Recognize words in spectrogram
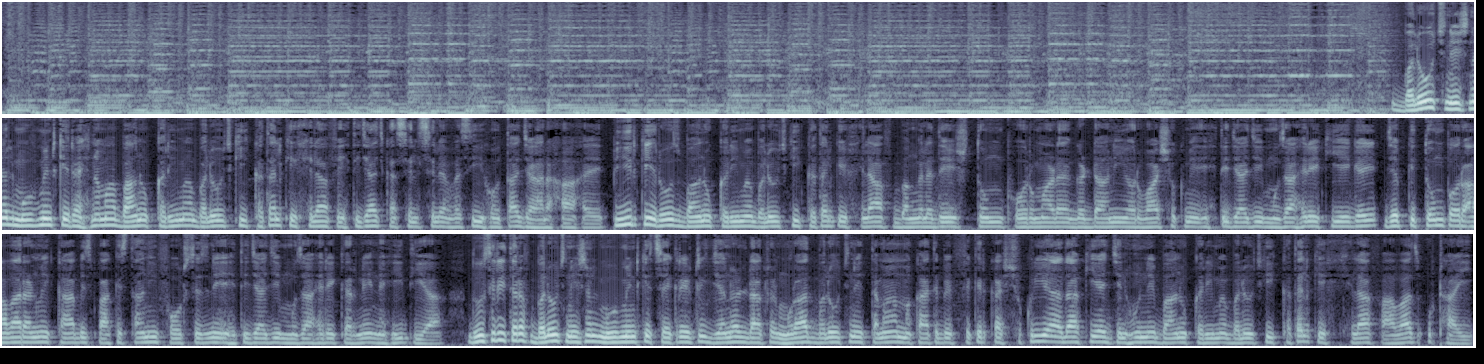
बलोच नेशनल मूवमेंट के रहनमा बानो करीमा बलोच की कत्ल के खिलाफ एहतजाज का सिलसिला वसी होता जा रहा है। पीर के रोज बानो करीमा बलोच की कत्ल के खिलाफ बांग्लादेश, तुम, फोरमाड़ा, गड्डानी और वाशुक में एहतजाजी मुजाहरे किए गए, जबकि तुम्प और आवारण में काबिज पाकिस्तानी फोर्सेज ने एहतजाजी मुजाहरे करने नहीं दिया। दूसरी तरफ़ बलूच नेशनल मूवमेंट के secretary general doctor Murad Baloch ने तमाम मकातब फ़िक्र का शुक्रिया अदा किया, जिन्होंने बानो करीमा बलूच की कत्ल के खिलाफ आवाज़ उठाई।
